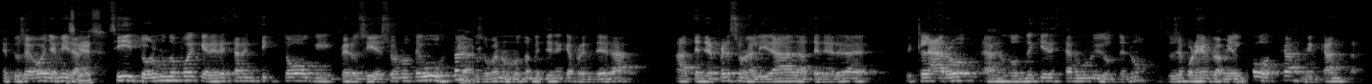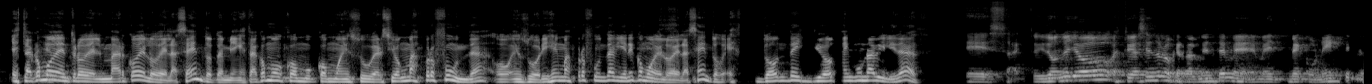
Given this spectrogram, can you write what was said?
Entonces, oye, mira, sí, todo el mundo puede querer estar en TikTok, pero si eso no te gusta, entonces, bueno, uno también tiene que aprender a, a tener personalidad, a tener eh, claro a dónde quiere estar uno y dónde no. Entonces, por ejemplo, a mí el podcast me encanta. Está como dentro del marco de lo del acento también. Está como, como, como en su versión más profunda o en su origen más profunda viene como de lo del acento. Es donde yo tengo una habilidad. Exacto. Y donde yo estoy haciendo lo que realmente me, me, me conecta me.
